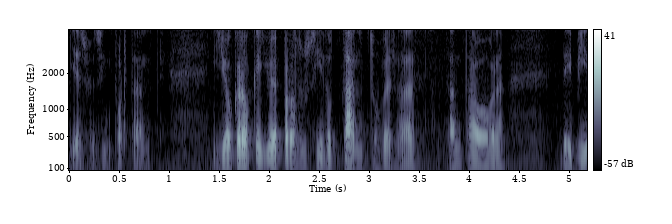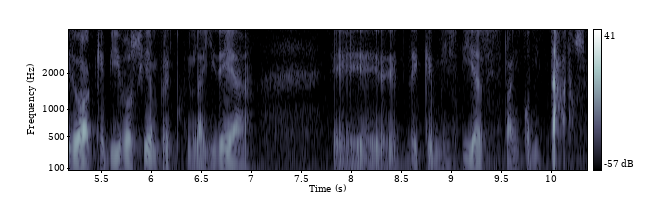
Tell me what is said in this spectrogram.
Y eso es importante. Y yo creo que yo he producido tanto, ¿verdad? Tanta obra, debido a que vivo siempre con la idea eh, de que mis días están contados.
